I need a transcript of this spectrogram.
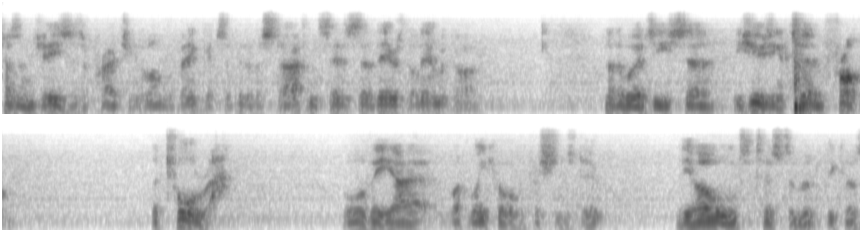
cousin Jesus approaching along the bank, gets a bit of a start and says, uh, there is the Lamb of God. In other words, he's, uh, he's using a term from the Torah, or the uh, what we call Christians do, the Old Testament, because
